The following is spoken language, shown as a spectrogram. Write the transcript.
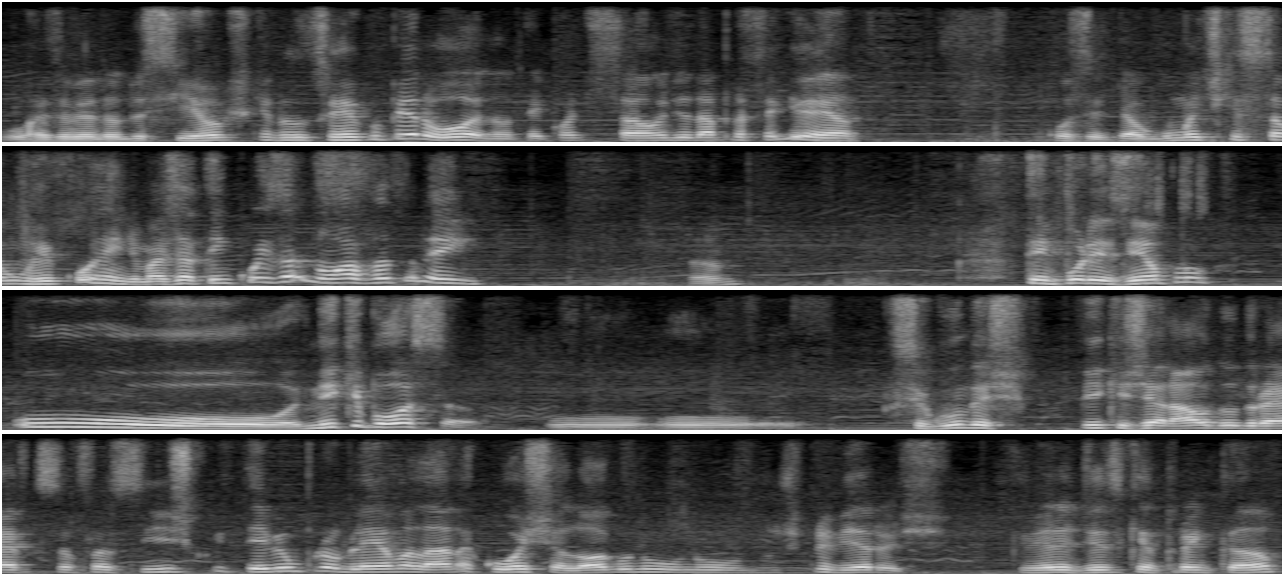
o recebedor dos Seahawks que não se recuperou, não tem condição de dar prosseguimento. Ou seja, tem algumas que são recorrentes, mas já tem coisa nova também. Né? Tem, por exemplo, o Nick Bossa, o, o segundo pique geral do draft de São Francisco e teve um problema lá na coxa, logo no, no, nos primeiros, primeiros dias que entrou em campo.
